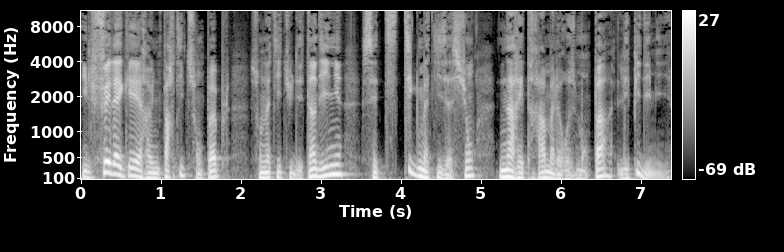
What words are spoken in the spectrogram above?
il fait la guerre à une partie de son peuple. Son attitude est indigne. Cette stigmatisation n'arrêtera malheureusement pas l'épidémie.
